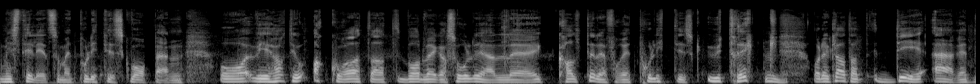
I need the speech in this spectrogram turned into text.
mistillit som et politisk våpen. Og vi hørte jo akkurat at Bård Vegar Solhjell eh, kalte det for et politisk uttrykk. Mm. Og det er klart at det er et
